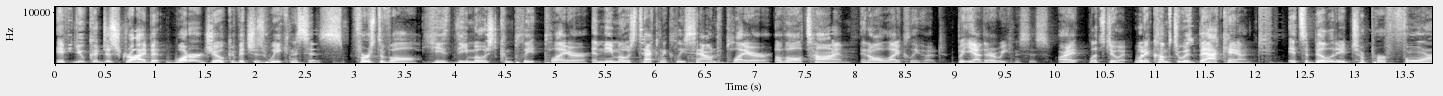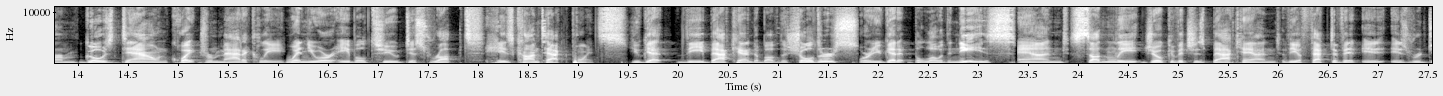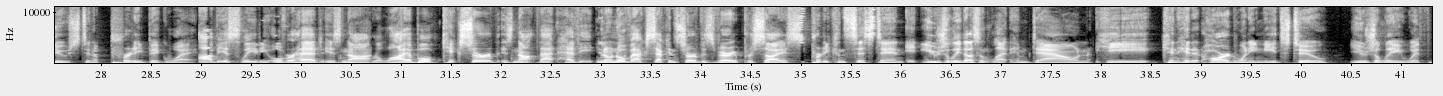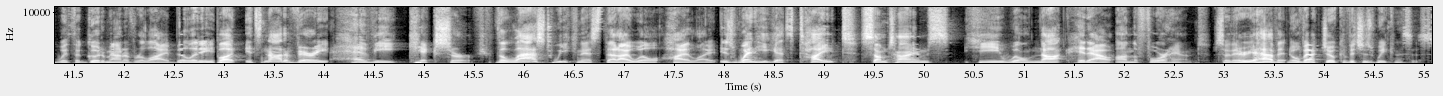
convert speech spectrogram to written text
If you could describe it, what are Djokovic's weaknesses? First of all, he's the most complete player and the most technically sound player of all time, in all likelihood. But yeah, there are weaknesses. All right, let's do it. When it comes to his backhand, its ability to perform goes down quite dramatically when you are able to disrupt his contact points. You get the backhand above the shoulders or you get it below the knees, and suddenly Djokovic's backhand, the effect of it is, is reduced in a pretty big way. Obviously, the overhead is not reliable. Kick serve is not that heavy. You know, Novak's second serve is very precise, pretty consistent. It usually doesn't let him down. He can hit it hard when he needs to usually with with a good amount of reliability, but it's not a very heavy kick serve. The last weakness that I will highlight is when he gets tight, sometimes he will not hit out on the forehand. So there you have it. Novak Djokovic's weaknesses.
